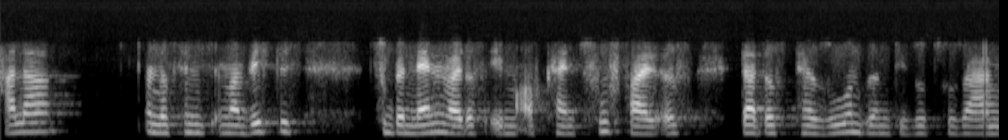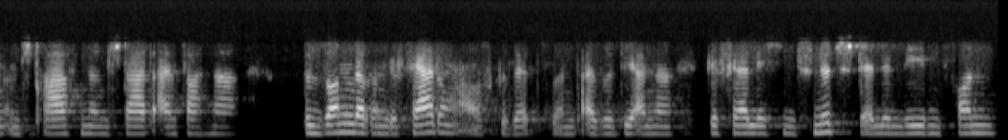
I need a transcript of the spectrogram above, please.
Color. Und das finde ich immer wichtig zu benennen, weil das eben auch kein Zufall ist, da das Personen sind, die sozusagen im strafenden Staat einfach einer besonderen Gefährdung ausgesetzt sind, also die an einer gefährlichen Schnittstelle leben von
